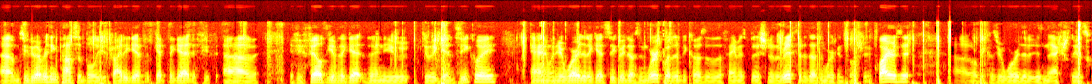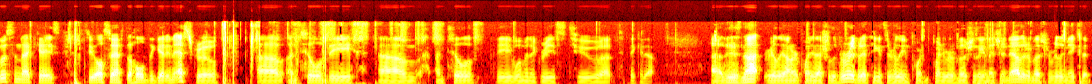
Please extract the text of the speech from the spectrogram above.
Um, so you do everything possible. You try to get get the get. If you uh, if you fail to give the get, then you do a get zikui. And when you're worried that a get zikui doesn't work, whether because of the famous position of the Rif that it doesn't work until she acquires it, uh, or because you're worried that it isn't actually a zchus in that case, so you also have to hold the get in escrow uh, until the um, until the woman agrees to uh, to pick it up. Uh, this is not really on our point of actual Levuri, but I think it's a really important point of Rav Moshe, like I mentioned now, that Rav Moshe really makes it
